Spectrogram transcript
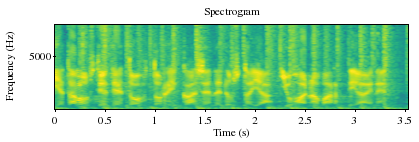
ja taloustieteen tohtori kansanedustaja Juhana Vartiainen.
